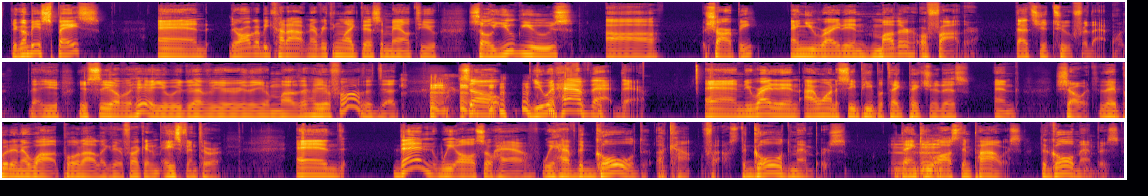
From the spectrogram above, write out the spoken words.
They're going to be a space and they're all going to be cut out and everything like this and mailed to you. So you use uh, Sharpie and you write in mother or father. That's your two for that one. That you you see over here, you would have your either your mother or your father dead. so you would have that there, and you write it in. I want to see people take picture of this and show it. They put it in their wallet, pull it out like they're fucking Ace Ventura, and then we also have we have the gold account Faust, the gold members. Thank you, Austin Powers, the gold members.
